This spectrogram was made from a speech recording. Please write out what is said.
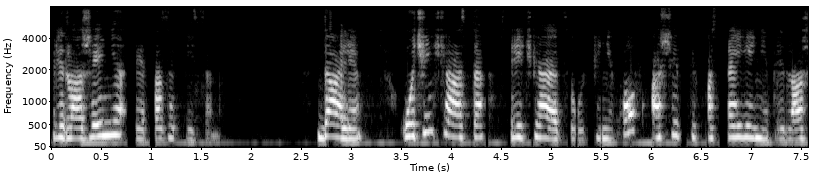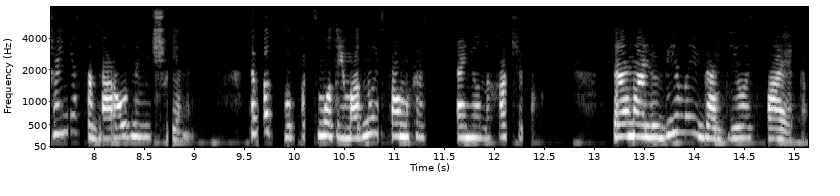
предложение это записано. Далее. Очень часто встречаются у учеников ошибки в построении предложения с однородными членами. Так вот, вот посмотрим одну из самых распространенных ошибок. Страна любила и гордилась поэтом.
